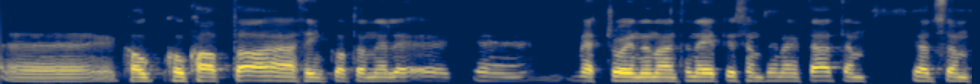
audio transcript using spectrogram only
uh, Kolkata, I think, got an uh, metro in the 1980s, something like that. And we had some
